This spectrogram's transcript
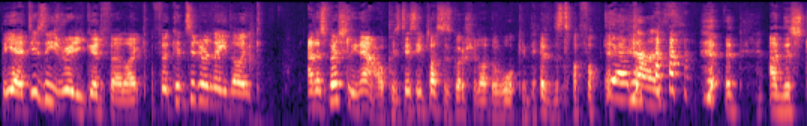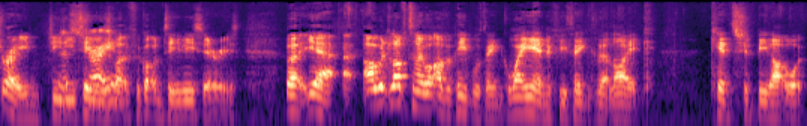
But yeah, Disney's really good for like for considering they like, and especially now because Disney Plus has got shit like The Walking Dead and stuff on it. Yeah, it does. and, and the Strain, GDT's Strain. like forgotten TV series. But yeah, I would love to know what other people think. Weigh in if you think that like kids should be like what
